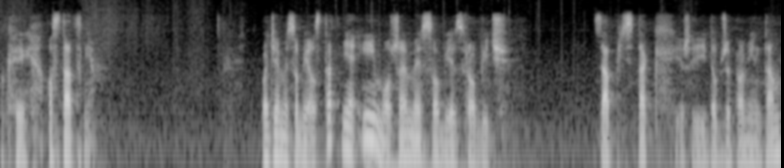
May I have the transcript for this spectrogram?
Ok, ostatnie. Kładziemy sobie ostatnie i możemy sobie zrobić zapis, tak? Jeżeli dobrze pamiętam.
